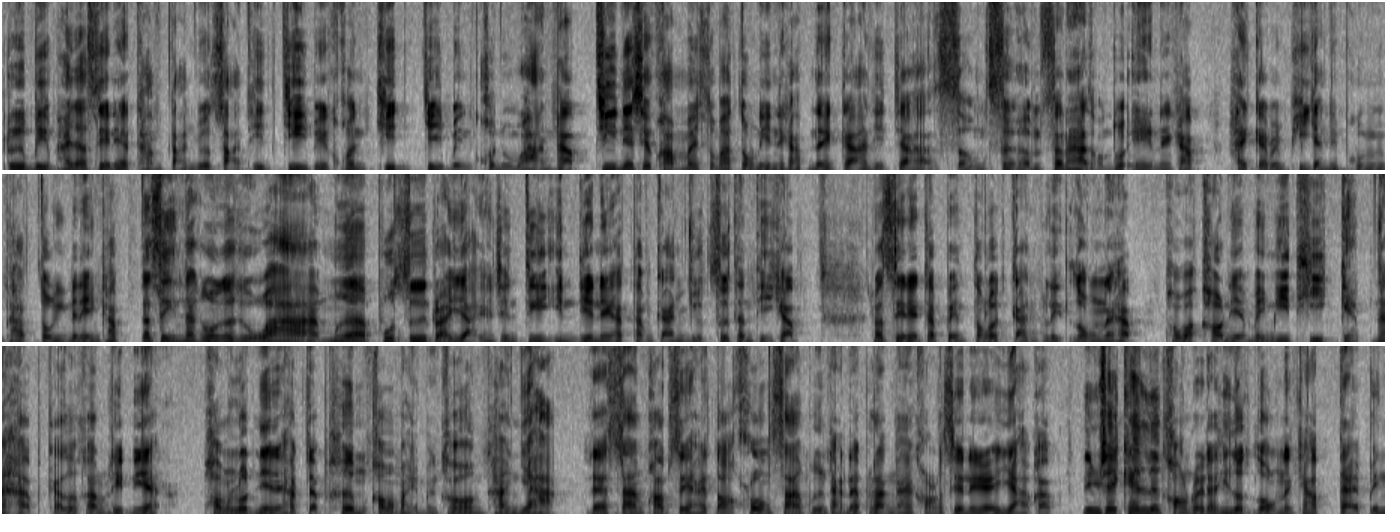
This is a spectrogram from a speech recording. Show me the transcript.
หรือบีบให้รัสเซียเนี่ยทำตามยุทธศาสตร์ที่จีนเป็นคนคิดจีนเป็นคนวางครับจีนเนี่ยใช้ความไม่สามารถตรงนี้นะครับในการที่จะส่งเสริมสถานะของตัวเองนะครับให้กลายเป็นพี่ใหญ่ในภูมิภาคตรงนี้นั่นเองครับและสิ่งน่ากังวลก็คือว่าเมื่อผู้ซื้อรายใหญ่อย่างเช่นจีนอินเดียนะครับทำการหยุดซื้อทันทีครับรัสเซียเนี่ยจะเป็นต้องลดการผลิตลงนะครับเพราะว่าเขาเนี่ยไม่มีที่เก็บนะครับการลดการผลิตเนี่ย พอมันลดเนี่ยนะครับจะเพิ่มเข้ามาใหม่มันก็ค่อนข้างยาก และสร้างความเสียหายต่อโครงสร้างพื้นฐานด้านพลังงานของรัสเซียในระยะยาวครับนี่ไม่ใช่แค่เรื่องของรายได้ที่ลดลงนะครับแต่เป็น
